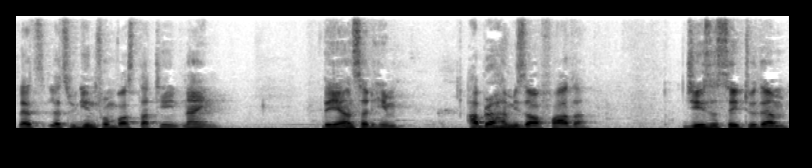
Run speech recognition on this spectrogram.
Let's, let's begin from verse 39. They answered him, Abraham is our father. Jesus said to them,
